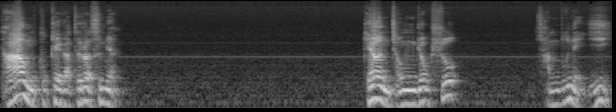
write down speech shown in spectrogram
다음 국회가 들었으면 개헌 정족수 3분의 2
